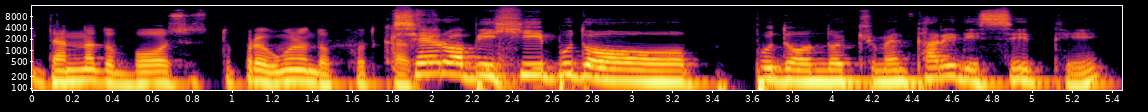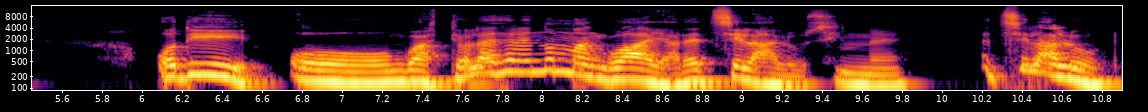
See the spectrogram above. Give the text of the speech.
ήταν να το πω στο προηγούμενο το podcast. Ξέρω π.χ. που το, που το documentary της City ότι ο Γκουαρτιόλα ήθελε τον Μαγκουάιαρ, έτσι λαλούσε. Ναι. Έτσι λαλούν.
